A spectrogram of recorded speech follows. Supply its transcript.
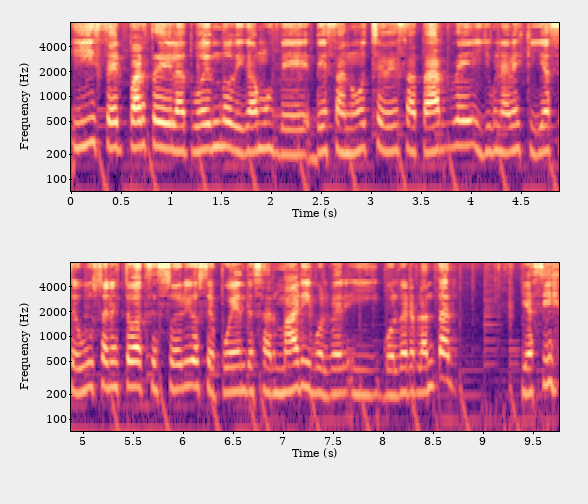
y ser parte del atuendo, digamos, de, esa noche, de esa tarde, y una vez que ya se usan estos accesorios, se pueden desarmar y volver, y volver a plantar. Y así.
